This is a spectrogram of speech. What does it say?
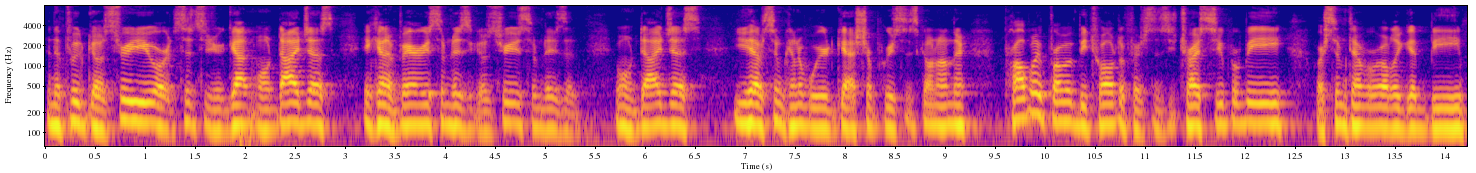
and the food goes through you or it sits in your gut and won't digest, it kind of varies. Some days it goes through you, some days it, it won't digest. You have some kind of weird gastroparesis going on there. Probably from a B12 deficiency. Try Super B or some type of really good B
